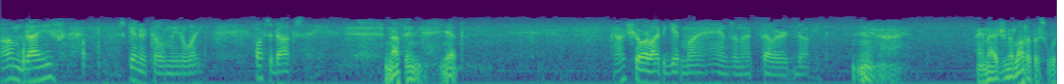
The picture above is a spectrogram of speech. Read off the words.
I'm Dave. Skinner told me to wait. What's the doc say? Nothing yet. I'd sure like to get my hands on that feller that done it. Yeah. I imagine a lot of us would.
